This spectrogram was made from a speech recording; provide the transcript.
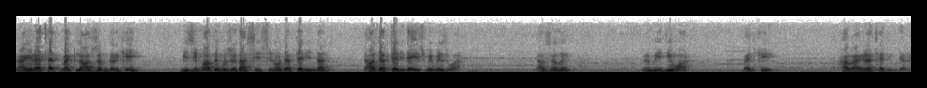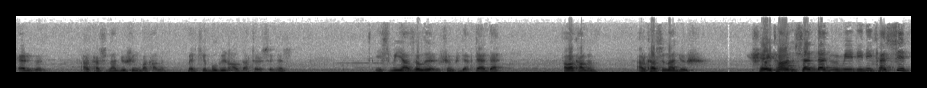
Gayret etmek lazımdır ki bizim adımızı da silsin o defterinden. Daha defterinde ismimiz var. Yazılı. Ümidi var. Belki ha gayret edin der her gün. Arkasından düşün bakalım. Belki bugün aldatırsınız. İsmi yazılı çünkü defterde. Ha bakalım. Arkasına düş. Şeytan senden ümidini kessin.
